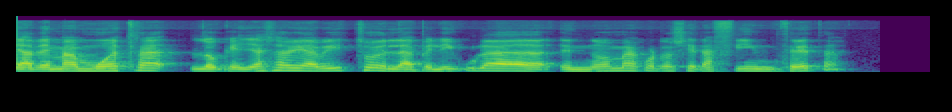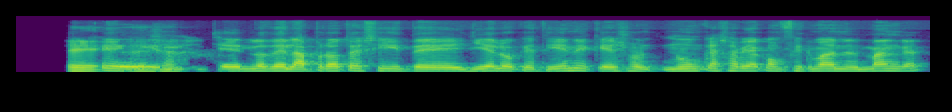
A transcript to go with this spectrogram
además muestra lo que ya se había visto en la película, no me acuerdo si era Fin Z, Sí, eh, que es lo de la prótesis de hielo que tiene, que eso nunca se había confirmado en el manga,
